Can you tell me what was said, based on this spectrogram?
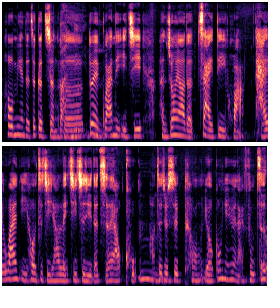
后面的这个整合，对管理以及很重要的在地化。台湾以后自己要累积自己的资料库，嗯、好，这就是从由工研院来负责。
